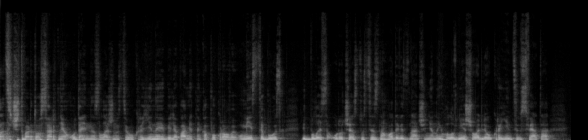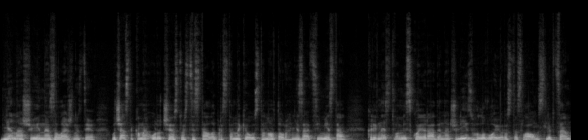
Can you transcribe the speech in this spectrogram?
24 серпня, у День Незалежності України, біля пам'ятника Покрови у місті Буск відбулися урочистості з нагоди відзначення найголовнішого для українців свята Дня нашої незалежності. Учасниками урочистості стали представники установ та організацій міста, керівництво міської ради на чолі з головою Ростиславом Сліпцем,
